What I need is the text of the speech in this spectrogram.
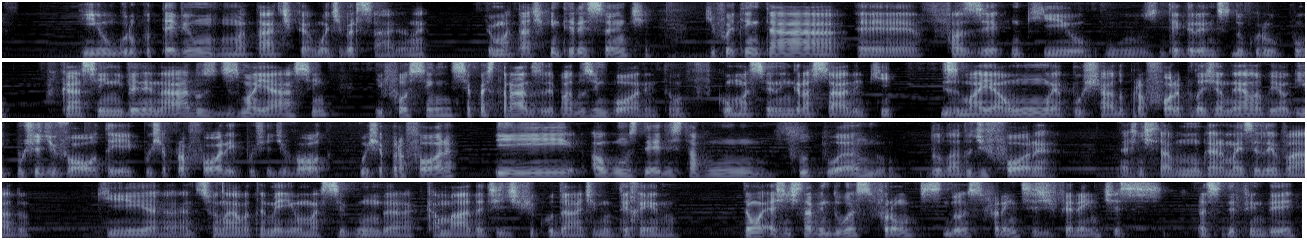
e o grupo teve um, uma tática, o adversário, né? Foi uma tática interessante, que foi tentar é, fazer com que o, os integrantes do grupo ficassem envenenados, desmaiassem e fossem sequestrados, levados embora. Então ficou uma cena engraçada em que desmaia um, é puxado para fora pela janela, vem alguém puxa de volta e aí puxa para fora e puxa de volta, puxa para fora. E alguns deles estavam flutuando do lado de fora. A gente estava num lugar mais elevado, que adicionava também uma segunda camada de dificuldade no terreno. Então a gente estava em duas frontes, duas frentes diferentes para se defender,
